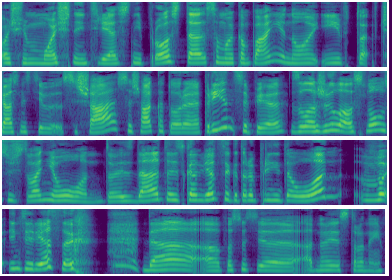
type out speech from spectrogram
очень мощный интерес не просто самой компании, но и в, в частности США, США, которая, в принципе, заложила основу существования ООН. То есть, да, то есть конвенция, которая принята ООН в интересах, да, а, по сути, одной страны.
